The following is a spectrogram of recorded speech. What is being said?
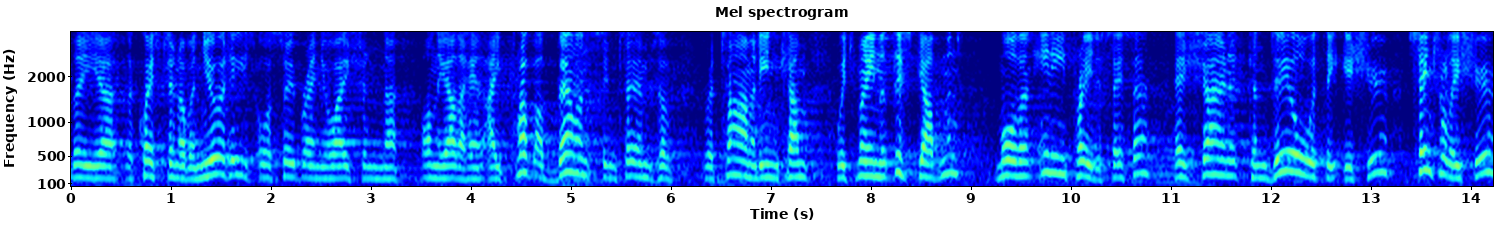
the, uh, the, question of annuities or superannuation uh, on the other hand, a proper balance in terms of retirement income, which mean that this government, more than any predecessor, has shown it can deal with the issue, central issue,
